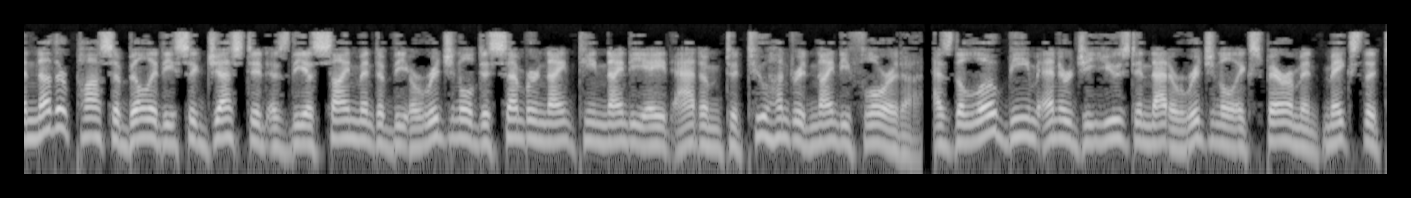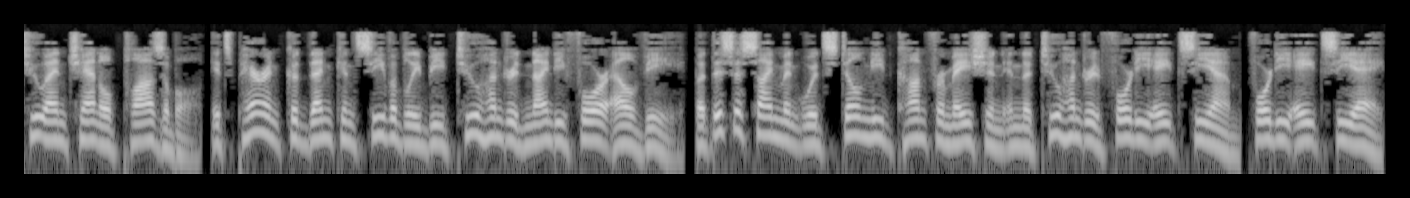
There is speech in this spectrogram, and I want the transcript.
Another possibility suggested is the assignment of the original December 1998 atom to 290 Florida, as the low beam energy used in that original experiment makes the 2N channel plausible, its parent could then conceivably be 294 LV, but this assignment would still need confirmation in the 248 cm 48 Ca,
